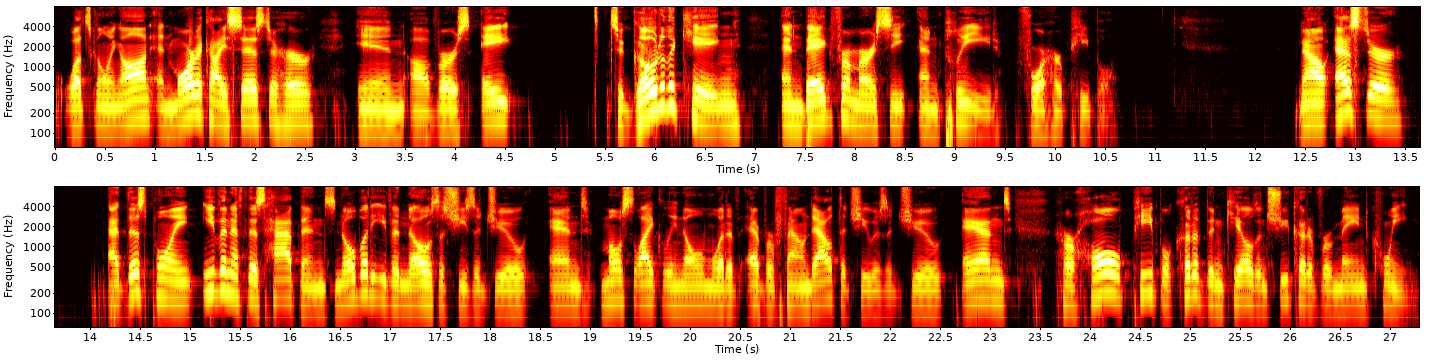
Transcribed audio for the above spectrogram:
what's going on. And Mordecai says to her in uh, verse 8 to go to the king and beg for mercy and plead for her people. Now, Esther, at this point, even if this happens, nobody even knows that she's a Jew, and most likely no one would have ever found out that she was a Jew, and her whole people could have been killed, and she could have remained queen.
